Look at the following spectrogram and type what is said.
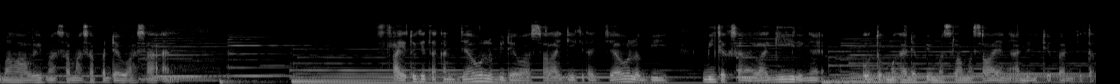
melalui masa-masa pendewasaan. Setelah itu kita akan jauh lebih dewasa lagi, kita jauh lebih bijaksana lagi dengan untuk menghadapi masalah-masalah yang ada di depan kita.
